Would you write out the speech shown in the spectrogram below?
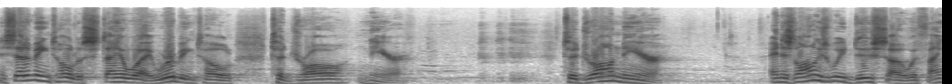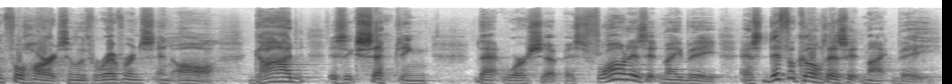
instead of being told to stay away, we're being told to draw near. To draw near. And as long as we do so with thankful hearts and with reverence and awe, God is accepting that worship, as flawed as it may be, as difficult as it might be.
